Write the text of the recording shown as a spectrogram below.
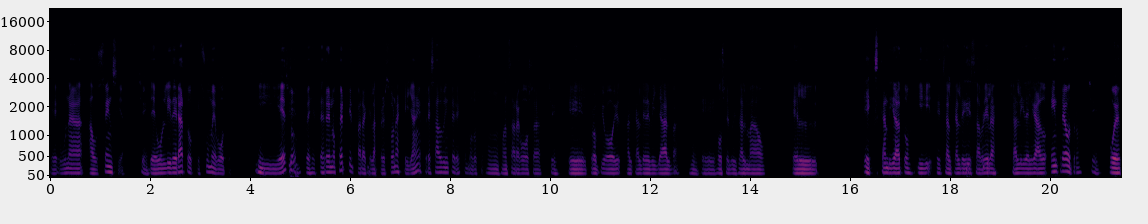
eh, una ausencia Sí. de un liderato que sume votos. Y eso, pues, es terreno fértil para que las personas que ya han expresado interés, como los, un Juan Zaragoza, Sí. el propio alcalde de Villalba, eh, José Luis Dalmao, el ex candidato y ex alcalde de Isabela, Charlie Delgado, entre otros, Sí. pues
